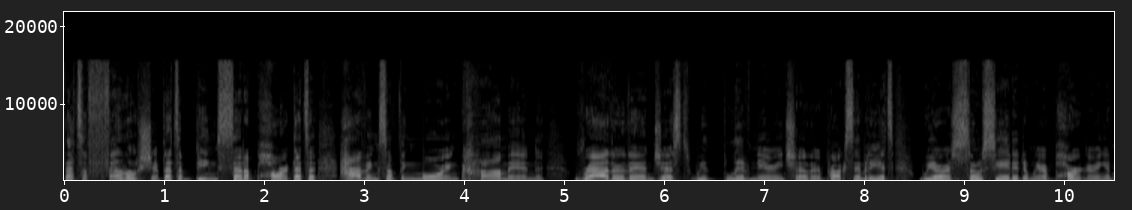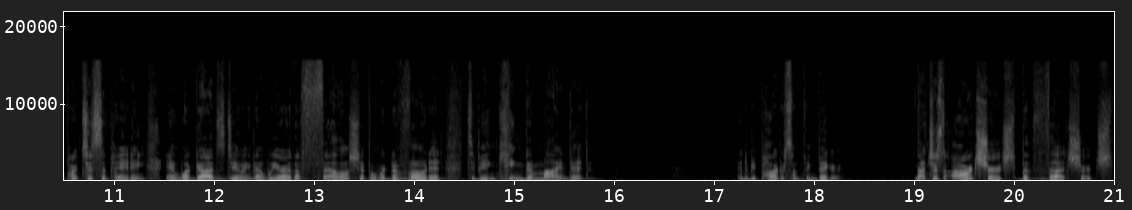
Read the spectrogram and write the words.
That's a fellowship. That's a being set apart. That's a having something more in common rather than just we live near each other, proximity. It's we are associated and we are partnering and participating in what God's doing, that we are the fellowship and we're devoted to being kingdom minded and to be part of something bigger. Not just our church, but the church.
